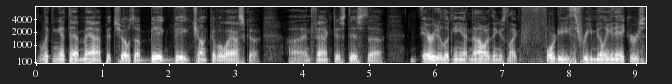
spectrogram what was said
looking at that map, it shows a big, big chunk of Alaska. Uh, in fact, this this uh, area looking at now, I think it's like 43 million acres.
